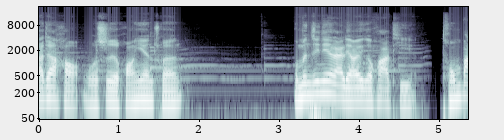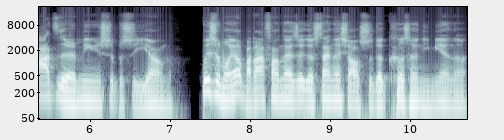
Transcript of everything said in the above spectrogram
大家好，我是黄彦纯。我们今天来聊一个话题：同八字人命运是不是一样的？为什么要把它放在这个三个小时的课程里面呢？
